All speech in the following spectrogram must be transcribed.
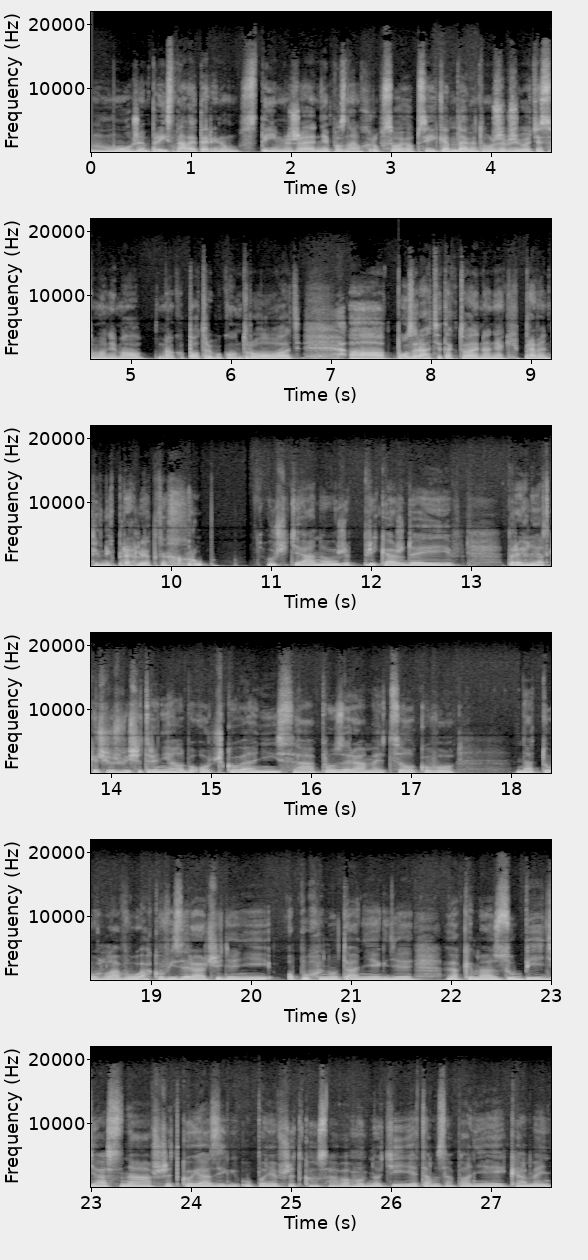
môžem prísť na veterinu s tým, že nepoznám chrup svojho psíka. Mm. Dajme tomu, že v živote som ho nemal ako potrebu kontrolovať. A pozeráte takto aj na nejakých preventívnych prehliadkach chrup? Určite áno, že pri každej prehliadke, či už vyšetrení alebo očkovaní sa pozeráme celkovo na tú hlavu, ako vyzerá, či není opuchnutá niekde, aké má zuby, ďasná, všetko, jazyk, úplne všetko sa hodnotí. Je tam zápal, nie je kameň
